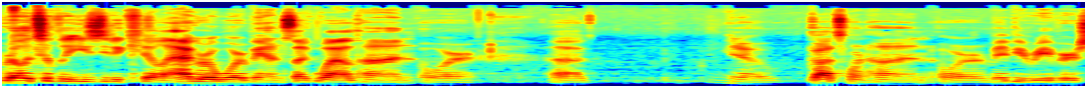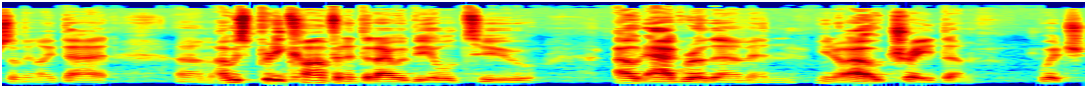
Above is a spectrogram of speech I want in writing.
relatively easy to kill aggro warbands like Wild Hunt or, uh, you know, Godsworn Hunt or maybe Reaver, something like that, um, I was pretty confident that I would be able to out aggro them and, you know, out trade them, which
